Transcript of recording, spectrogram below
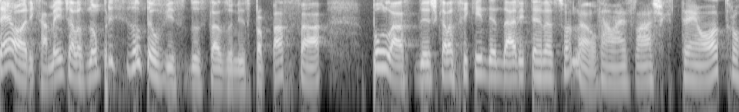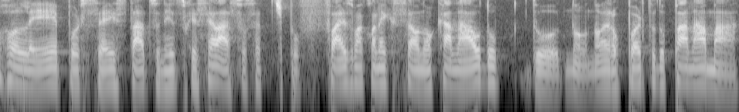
teoricamente, elas não precisam ter o visto dos Estados Unidos para passar por lá, desde que elas fiquem dentro da área internacional. Tá, mas lá acho que tem outro rolê por ser Estados Unidos, porque sei lá, se você tipo faz uma conexão no canal do, do no, no aeroporto do Panamá,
